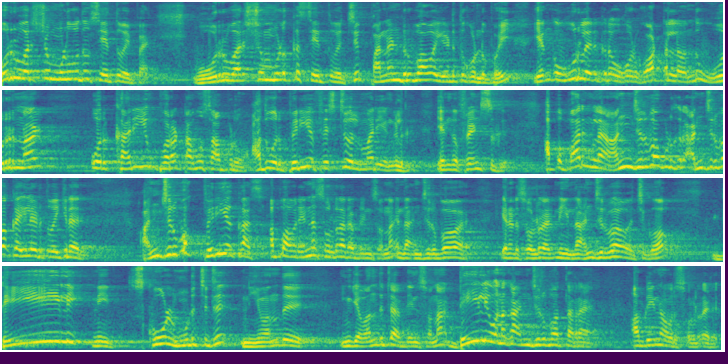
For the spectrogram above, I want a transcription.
ஒரு வருஷம் முழுவதும் சேர்த்து வைப்பேன். ஒரு வருஷம் முழுக்க சேர்த்து வச்சு பன்னெண்டு ரூபாவை எடுத்து கொண்டு போய் எங்கள் ஊரில் இருக்கிற ஒரு ஹோட்டலில் வந்து ஒரு நாள் ஒரு கறியும் பரோட்டாவும் சாப்பிடுவோம். அது ஒரு பெரிய ஃபெஸ்டிவல் மாதிரி எங்களுக்கு எங்கள் ஃப்ரெண்ட்ஸுக்கு அப்போ பாருங்களேன் அஞ்சு ரூபா கொடுக்குற அஞ்சு ரூபா கையில் எடுத்து வைக்கிறாரு. அஞ்சு ரூபா பெரிய காசு. அப்போ அவர் என்ன சொல்கிறாரு அப்படின்னு சொன்னால் இந்த அஞ்சு ரூபா என்னோட சொல்கிறாரு நீ இந்த அஞ்சு ரூபா வச்சுக்கோ. டெய்லி நீ ஸ்கூல் முடிச்சுட்டு நீ வந்து இங்கே வந்துட்ட அப்படின்னு சொன்னால் டெய்லி உனக்கு அஞ்சு ரூபா தரேன் அப்படின்னு அவர் சொல்கிறாரு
